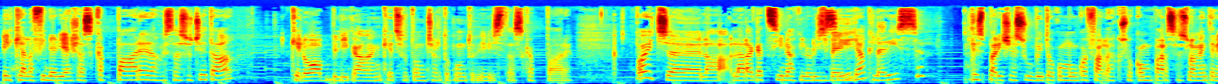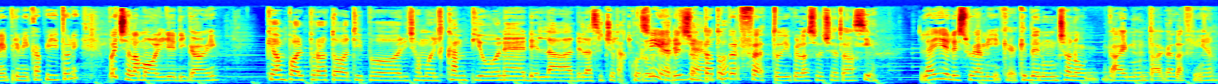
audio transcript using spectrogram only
e che alla fine riesce a scappare da questa società, che lo obbliga anche sotto un certo punto di vista a scappare. Poi c'è la, la ragazzina che lo risveglia. Sì, Clarisse. Che sparisce subito, comunque fa la sua comparsa solamente nei primi capitoli. Poi c'è la moglie di Guy che è un po' il prototipo, diciamo, il campione della, della società corrotta. Sì, è il risultato tempo. perfetto di quella società. Sì. Lei e le sue amiche che denunciano Guy Montag alla fine.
